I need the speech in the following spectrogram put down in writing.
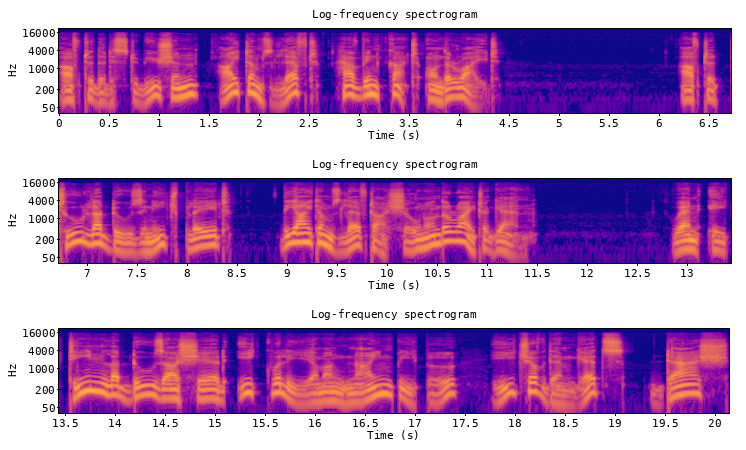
After the distribution, items left have been cut on the right. After two laddus in each plate, the items left are shown on the right again. When 18 laddus are shared equally among 9 people, each of them gets dash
